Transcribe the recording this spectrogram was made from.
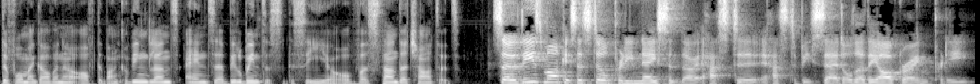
the former governor of the Bank of England, and uh, Bill Winters, the CEO of uh, Standard Chartered. So these markets are still pretty nascent, though it has to it has to be said. Although they are growing pretty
